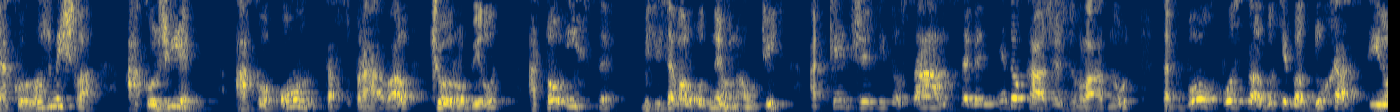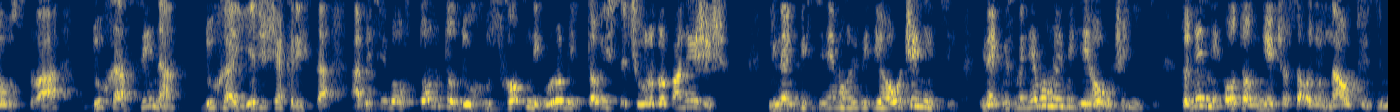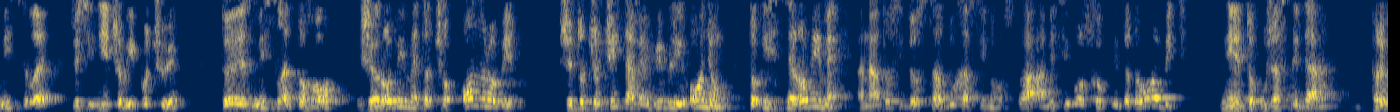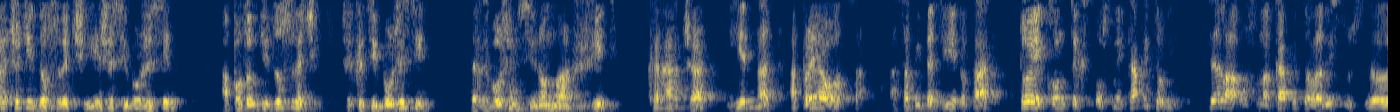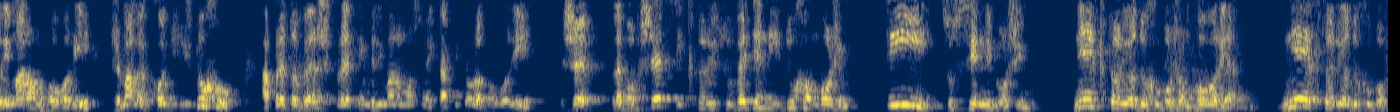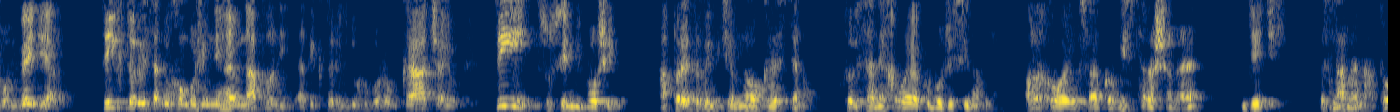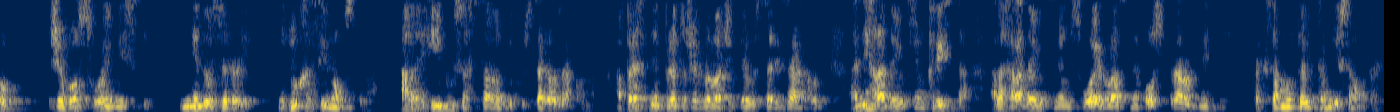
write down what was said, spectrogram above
ako rozmýšľa, ako žije, ako on sa správal, čo robil a to isté by si sa mal od neho naučiť a keďže ty to sám v sebe nedokážeš zvládnuť, tak Boh poslal do teba ducha synovstva, ducha syna, ducha Ježiša Krista, aby si bol v tomto duchu schopný urobiť to isté, čo urobil pán Ježiš. Inak by ste nemohli byť jeho učeníci. Inak by sme nemohli byť jeho učeníci. To není o tom niečo sa o ňom naučiť v zmysle, že si niečo vypočujem. To je v zmysle toho, že robíme to, čo on robil. Že to, čo čítame v Biblii o ňom, to isté robíme. A na to si dostal ducha synovstva, aby si bol schopný toto urobiť. Nie je to úžasný dar? Prvé, čo ti dosvedčí, je, že si Boží syn. A potom ti dosvedčí, že keď si Boží syn, tak s Božím synom máš žiť, kráčať, jednať a prejavovať sa. A sa pýtate, je to tak? To je kontext 8. kapitoly. Celá 8. kapitola listu s e, Rímanom hovorí, že máme chodiť v duchu. A preto verš predtým v Rímanom 8. kapitole hovorí, že lebo všetci, ktorí sú vedení duchom Božím, tí sú synmi Božími. Nie, ktorí o duchu Božom hovoria. Nie, ktorí o duchu Božom vedia. Tí, ktorí sa duchom Božím nehajú naplniť a tí, ktorí v duchu Božom kráčajú, tí sú synmi Božími. A preto vidíte mnoho kresťanov, ktorí sa nechovajú ako Boží synovia ale chovajú sa ako vystrašené deti. Znamená to, že vo svojej mysli nedozreli do ducha synovstva, ale hýbu sa stále v duchu starého zákona. A presne preto, že veľa čítajú starý zákon a nehľadajú v ňom Krista, ale hľadajú v ňom svoje vlastné ospravedlnenie, tak sa motajú tam, kde sa motajú.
